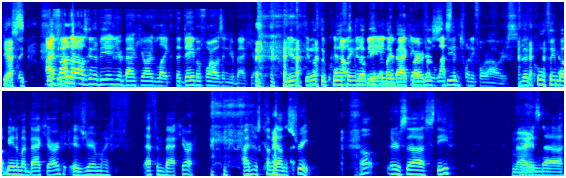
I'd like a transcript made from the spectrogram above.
Yes. say i found out i was going to be in your backyard like the day before i was in your backyard You know, you know what the cool and I was thing about be being in in my your backyard, backyard for is, less than 24 hours. the cool thing about being in my backyard is you're in my effing backyard. I just come down the street. Oh, there's uh Steve. nice. And uh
